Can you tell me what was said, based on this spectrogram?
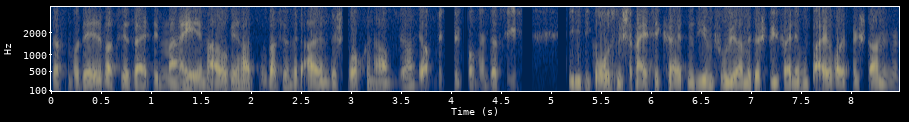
das Modell, was wir seit dem Mai im Auge hatten, was wir mit allen besprochen haben. Wir haben ja auch mitbekommen, dass sich die, die großen Streitigkeiten, die im Frühjahr mit der Spielvereinigung Bayreuth bestanden,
